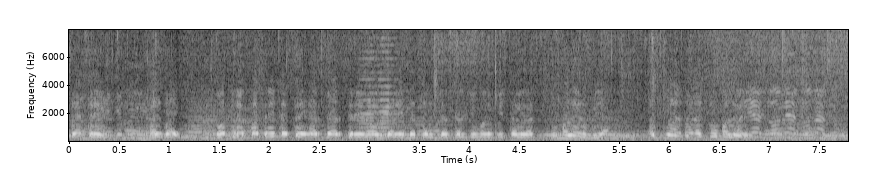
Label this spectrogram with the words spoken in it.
તેત્રીસ હાલભાઈ ચોત્રીસ પાંત્રીસ છત્રીસ અડતાલીસ ત્રીસ નવ ચાલીસ બેતાલીસ તેતાલીસ પિસ્તાલીસ ચુમ્માલીસ રૂપિયા અગિયારસો ને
